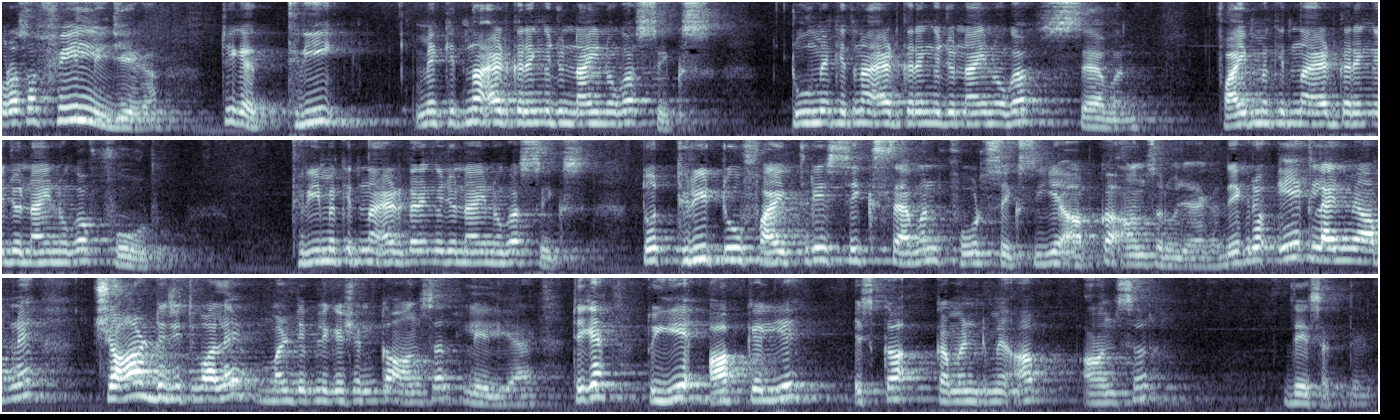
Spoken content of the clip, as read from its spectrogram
थोड़ा सा फील लीजिएगा, ठीक है? थ्री में कितना ऐड करेंगे जो नाइन होगा? सिक्स। टू में कितना ऐड करेंगे जो नाइन होगा? सेवन। फाइव में कितना ऐड करेंगे जो नाइन होगा? फोर। थ्री में कितना ऐड करेंगे जो नाइन होगा? सिक्स। तो three, two, five, three, six, seven, four, six, ये आपका आंसर हो जाएगा। देख रहे हो, एक लाइन में आपने चार डिजिट वाले मल्टीप्लीकेशन का आंसर ले लिया है। ठीक है? तो ये आपके लिए इसका कमेंट में आप आंसर दे सकते हैं।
